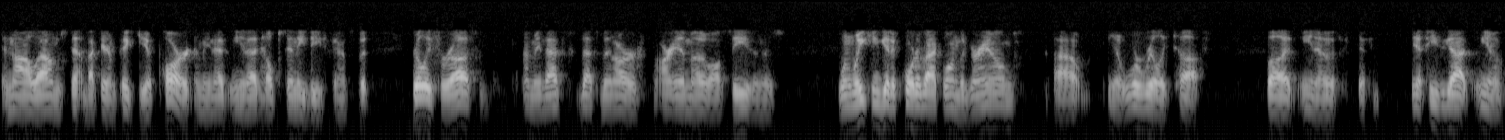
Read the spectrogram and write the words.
and not allow him to step back there and pick you apart. I mean, that you know that helps any defense. But really, for us, I mean, that's that's been our our mo all season is when we can get a quarterback on the ground, uh, you know, we're really tough. But you know, if if if he's got you know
